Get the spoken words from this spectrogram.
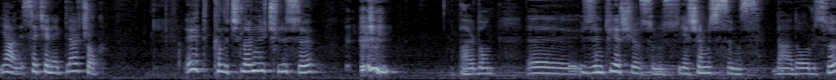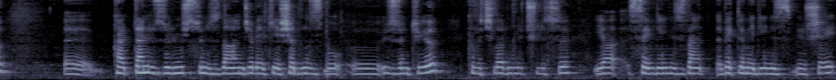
Yani seçenekler çok. Evet, kılıçların üçlüsü pardon e, üzüntü yaşıyorsunuz, yaşamışsınız daha doğrusu. E, kalpten üzülmüşsünüz daha önce belki yaşadınız bu e, üzüntüyü. Kılıçların üçlüsü ya sevdiğinizden e, beklemediğiniz bir şey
